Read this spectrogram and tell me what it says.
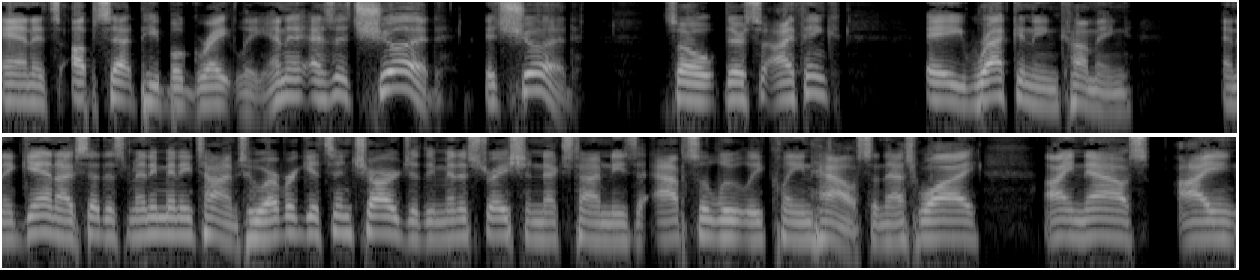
And it's upset people greatly. And it, as it should. It should. So there's I think a reckoning coming and again, I've said this many, many times whoever gets in charge of the administration next time needs to absolutely clean house. And that's why I now I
